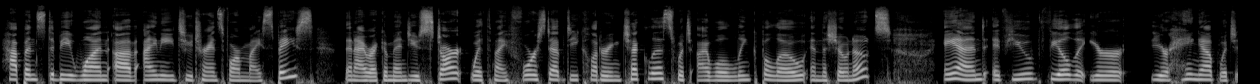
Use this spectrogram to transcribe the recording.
happens to be one of I need to transform my space, then I recommend you start with my four step decluttering checklist, which I will link below in the show notes. And if you feel that your your hang up, which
